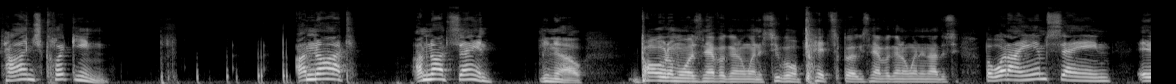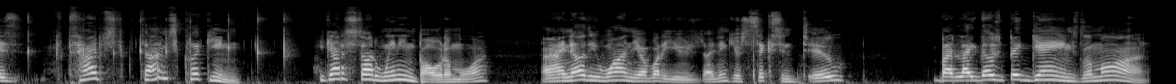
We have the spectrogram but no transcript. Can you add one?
time's clicking. I'm not, I'm not saying, you know, Baltimore's never going to win a Super Bowl. Pittsburgh's never going to win another. But what I am saying is time's, time's clicking. You got to start winning, Baltimore. I know they won. You're what are you? I think you're six and two. But like those big games, Lamar,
